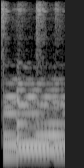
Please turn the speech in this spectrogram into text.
Música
